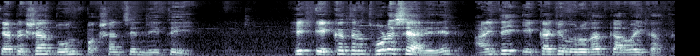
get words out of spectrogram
त्यापेक्षा दोन पक्षांचे नेते हे एकत्र थोडेसे आलेले आहेत आणि ते एकाच्या विरोधात कारवाई करतात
